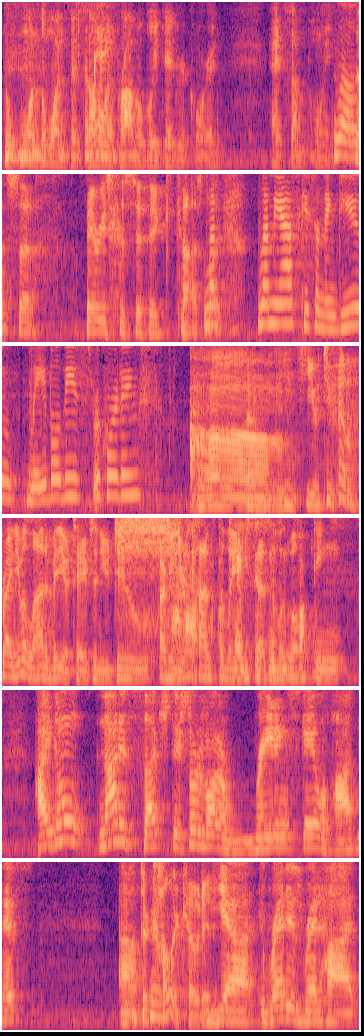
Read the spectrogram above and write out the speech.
the, one of the ones that someone Mm-hmm. Okay. probably did record at some point. Well, That's a very specific cosplay. let, let me ask you something. Do you label these recordings? um, You do have a Brian. You have a lot of videotapes, and you do. I mean, you're up, constantly okay? This obsessively. isn't Well, fucking. I don't. Not as such. They're sort of on a rating scale of hotness. they're color coded. Yeah, red is red hot.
